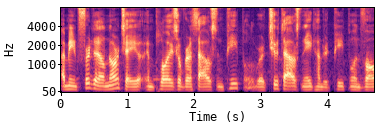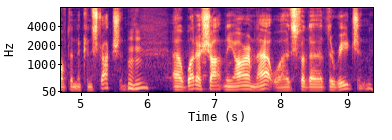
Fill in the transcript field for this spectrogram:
I mean, Fruta del Norte employs over a thousand people. We're 2,800 people involved in the construction. Uh, what a shot in the arm that was for the, the region.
